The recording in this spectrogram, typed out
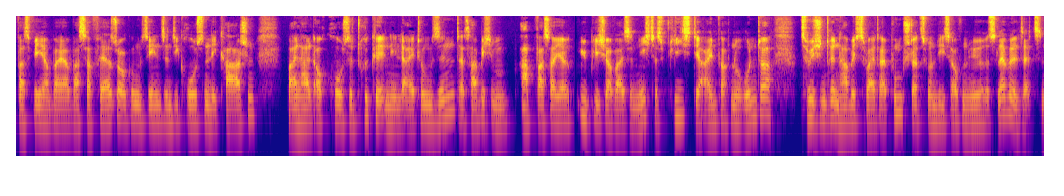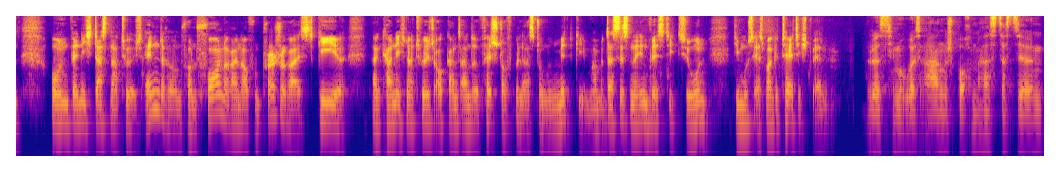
was wir ja bei der Wasserversorgung sehen, sind die großen Leckagen, weil halt auch große Drücke in den Leitungen sind. Das habe ich im Abwasser ja üblicherweise nicht. Das fließt ja einfach nur runter. Zwischendrin habe ich zwei, drei Pumpstationen, die es auf ein höheres Level setzen. Und wenn ich das natürlich ändere und von vornherein auf ein pressurized gehe, dann kann ich natürlich auch ganz andere Feststoffbelastungen mitgeben. Aber das ist eine Investition, die muss erstmal getätigt werden weil du das Thema USA angesprochen hast, dass ähm,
